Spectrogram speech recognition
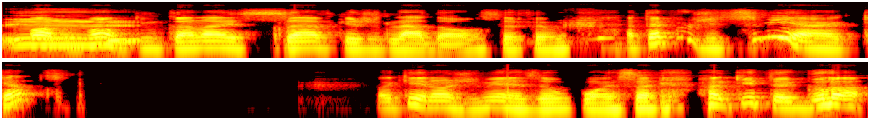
Et... Le monde qui me connaissent savent que je l'adore, ce film. Attends un peu, j'ai-tu mis un 4? Ok, non, j'ai mis un 0.5. Ok, t'as le gars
